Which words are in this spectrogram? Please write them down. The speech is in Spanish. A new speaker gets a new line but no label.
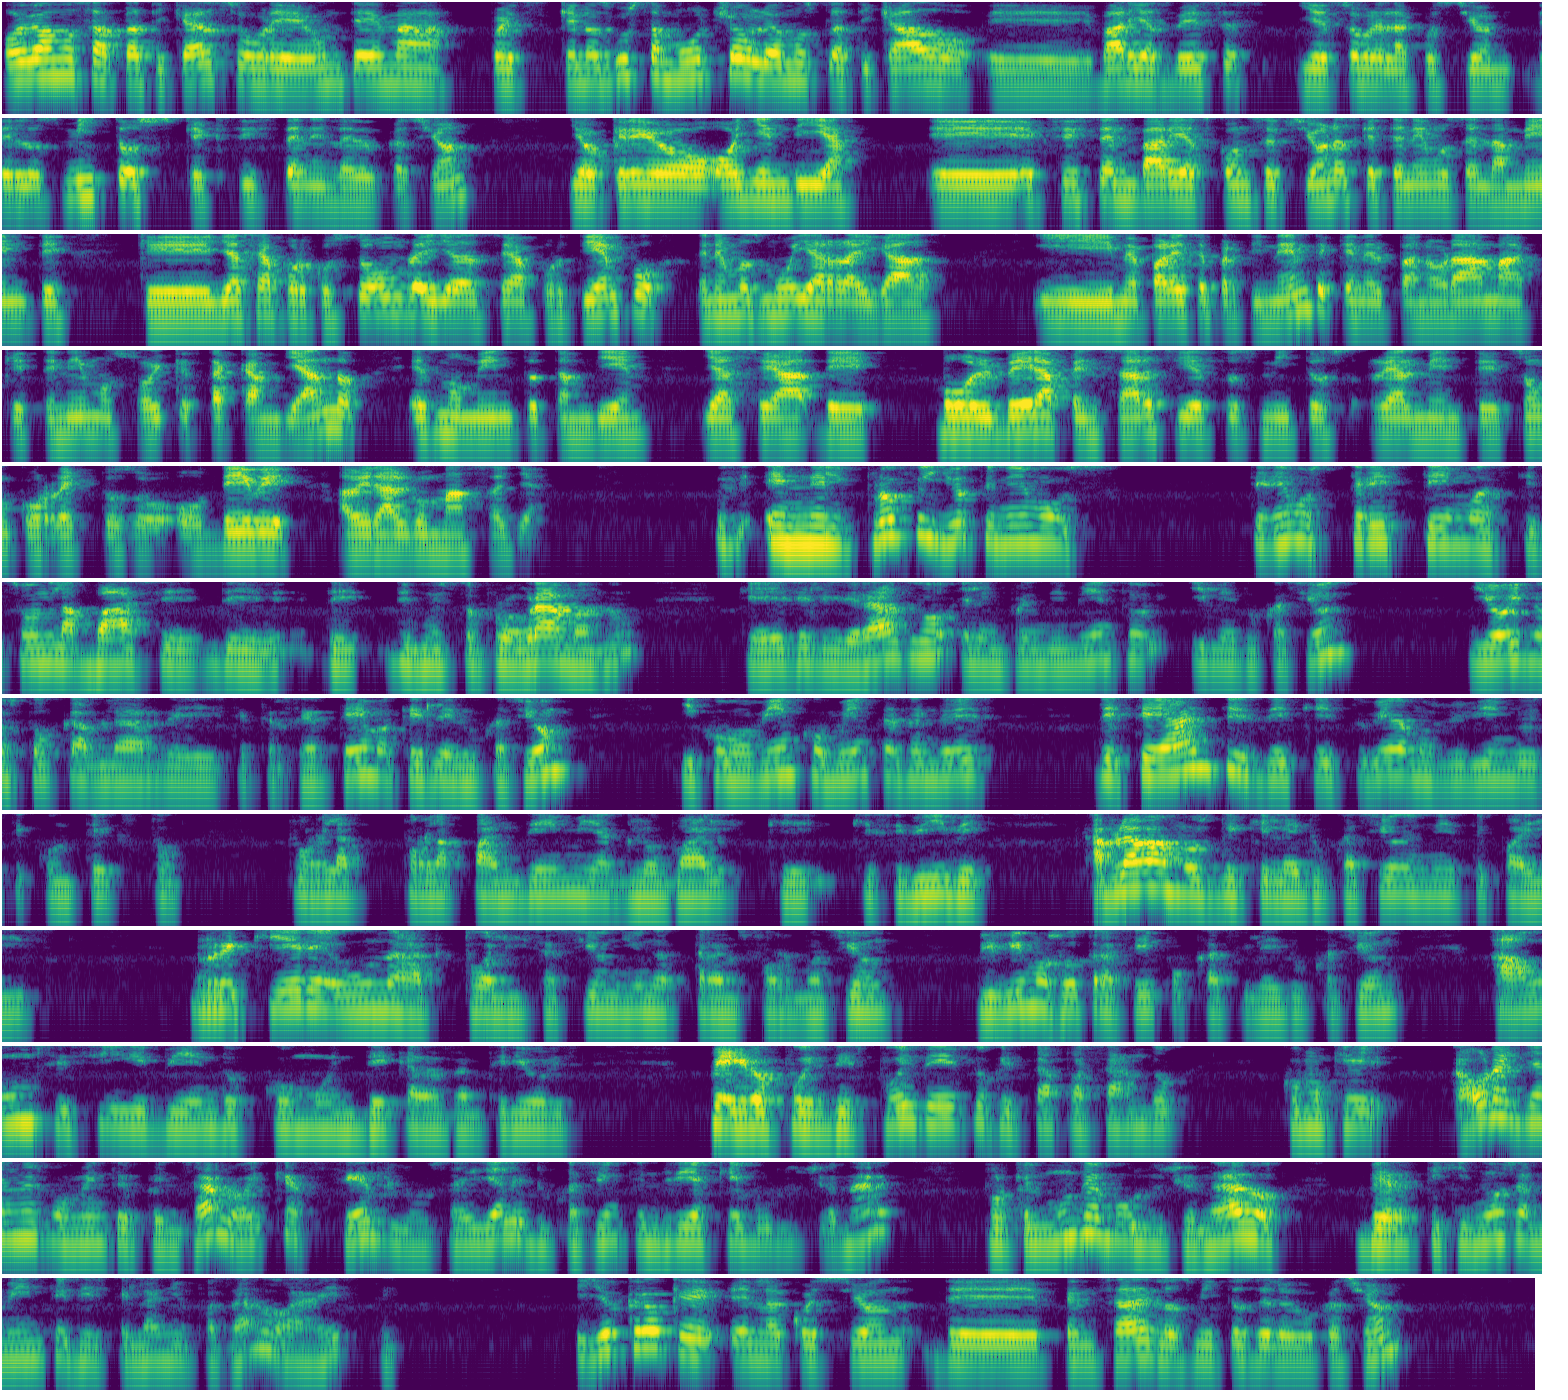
Hoy vamos a platicar sobre un tema pues que nos gusta mucho, lo hemos platicado eh, varias veces y es sobre la cuestión de los mitos que existen en la educación. Yo creo hoy en día eh, existen varias concepciones que tenemos en la mente que ya sea por costumbre, ya sea por tiempo, tenemos muy arraigadas. Y me parece pertinente que en el panorama que tenemos hoy, que está cambiando, es momento también, ya sea de volver a pensar si estos mitos realmente son correctos o, debe haber algo más allá.
Pues, en el profe yo tenemos, tenemos tres temas que son la base de, de, nuestro programa, ¿no? que es el liderazgo, el emprendimiento y la educación. Y hoy nos toca hablar de este tercer tema, que es la educación. Y como bien comentas, Andrés, desde antes de que estuviéramos viviendo este contexto por la, por la pandemia global que, que se vive. Hablábamos de que la educación en este país requiere una actualización y una transformación. Vivimos otras épocas y la educación aún se sigue viendo como en décadas anteriores. Pero pues después de eso que está pasando, como que ahora ya no es momento de pensarlo, hay que hacerlo. O sea, ya la educación tendría que evolucionar porque el mundo ha evolucionado vertiginosamente desde el año pasado a este.
Y yo creo que en la cuestión de pensar en los mitos de la educación,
